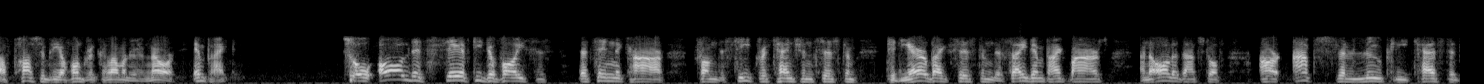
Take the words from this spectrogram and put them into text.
of possibly 100 kilometres an hour impact. So all the safety devices that's in the car from the seat retention system to the airbag system, the side impact bars, and all of that stuff are absolutely tested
